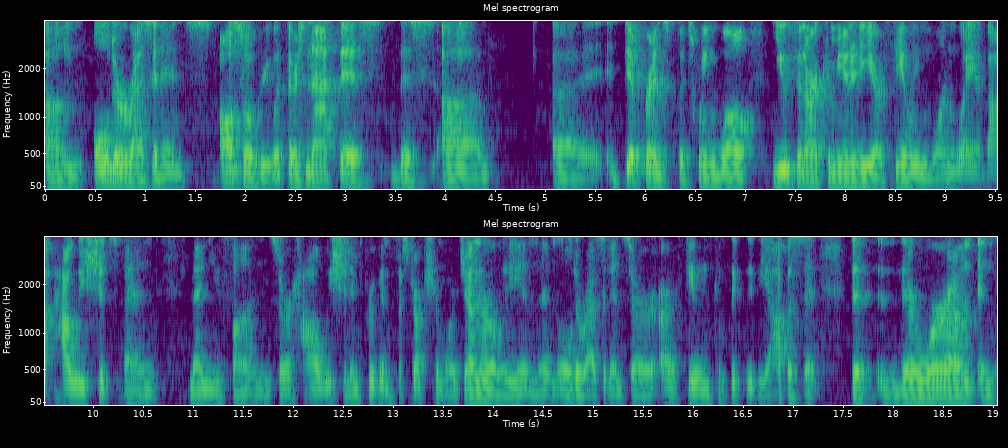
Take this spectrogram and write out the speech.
um, older residents also agree with. There's not this this uh, uh, difference between well youth in our community are feeling one way about how we should spend menu funds or how we should improve infrastructure more generally and then older residents are, are feeling completely the opposite that there were on in,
